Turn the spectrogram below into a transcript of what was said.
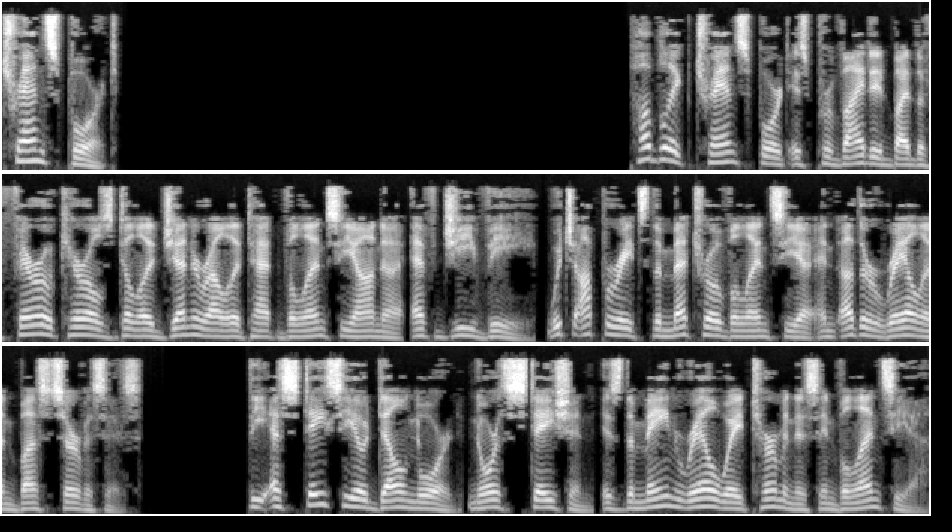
Transport. Public transport is provided by the Ferrocarrils de la Generalitat Valenciana (FGV), which operates the Metro Valencia and other rail and bus services. The Estacio del Nord North Station is the main railway terminus in Valencia.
